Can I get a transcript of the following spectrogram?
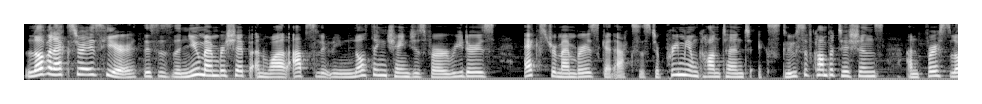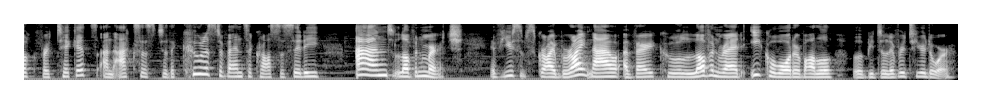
Lovin Extra is here. This is the new membership, and while absolutely nothing changes for our readers, extra members get access to premium content, exclusive competitions, and first look for tickets and access to the coolest events across the city, and Lovin merch. If you subscribe right now, a very cool Lovin Red Eco Water bottle will be delivered to your door.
